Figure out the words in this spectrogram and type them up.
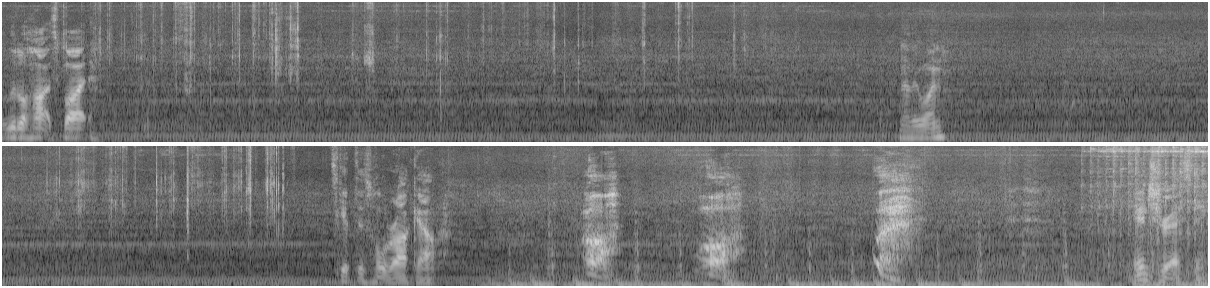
A little hot spot. Another one. Let's get this whole rock out. Oh, oh. Interesting.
